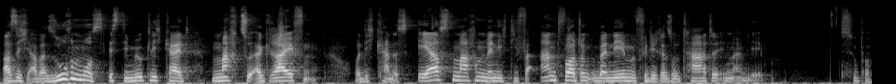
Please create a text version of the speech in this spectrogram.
Was ich aber suchen muss, ist die Möglichkeit, Macht zu ergreifen. Und ich kann es erst machen, wenn ich die Verantwortung übernehme für die Resultate in meinem Leben. Super.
